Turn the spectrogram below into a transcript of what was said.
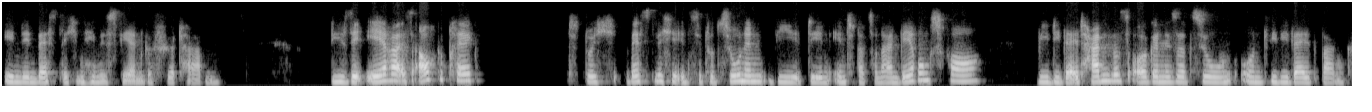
in den westlichen Hemisphären geführt haben. Diese Ära ist auch geprägt durch westliche Institutionen wie den Internationalen Währungsfonds, wie die Welthandelsorganisation und wie die Weltbank.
